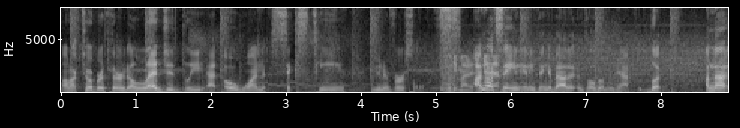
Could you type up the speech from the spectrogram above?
on October 3rd, allegedly at 0116 Universal. I'm not saying anything about it until something happens. Look, I'm not,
